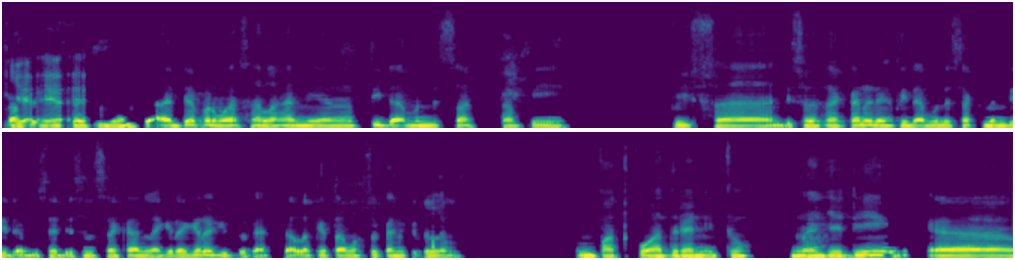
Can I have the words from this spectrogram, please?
tapi bisa ya. dilihat ada permasalahan yang tidak mendesak tapi bisa diselesaikan, ada yang tidak mendesak dan tidak bisa diselesaikan lah kira-kira gitu kan. Kalau kita masukkan ke dalam empat kuadran itu. Nah, Hmm. jadi eh,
